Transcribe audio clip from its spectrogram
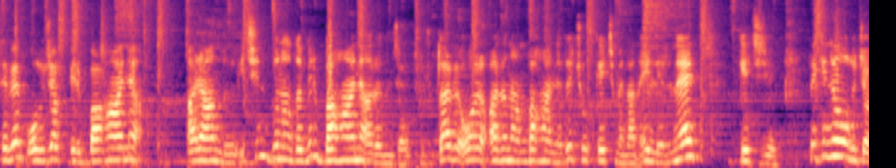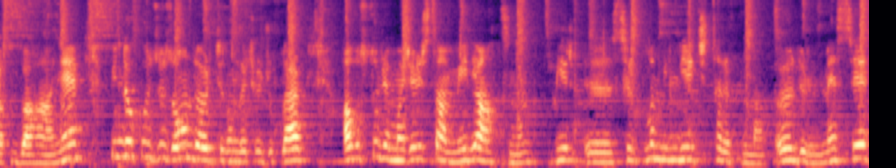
sebep olacak bir bahane arandığı için buna da bir bahane aranacak çocuklar. Ve o aranan bahane de çok geçmeden ellerine geçecek. Peki ne olacak bu bahane? 1914 yılında çocuklar Avusturya Macaristan veliahtının bir e, Sırplı milliyetçi tarafından öldürülmesi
